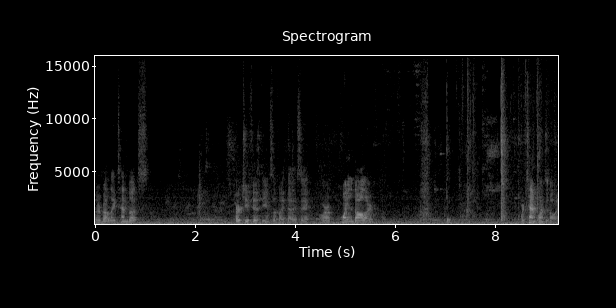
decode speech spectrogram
They're about like 10 bucks per 250 and stuff like that, they say. Or a point a dollar. Or 10 points a dollar,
